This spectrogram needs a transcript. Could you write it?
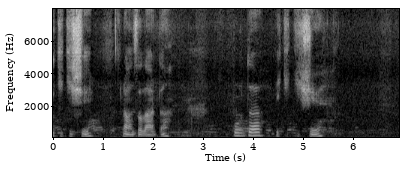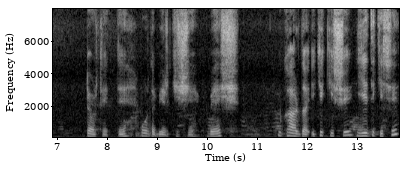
iki kişi ranzalarda. Burada iki kişi dört etti. Burada bir kişi beş. Yukarıda iki kişi, yedi kişi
